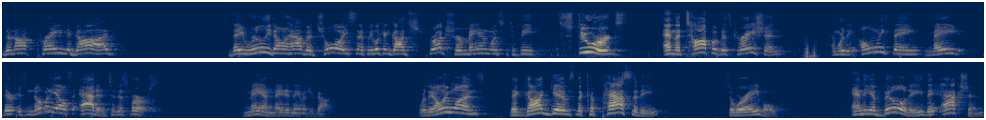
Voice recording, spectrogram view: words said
they're not praying to God they really don't have a choice. And if we look in God's structure, man was to be stewards and the top of his creation. And we're the only thing made, there is nobody else added to this verse. Man made in the image of God. We're the only ones that God gives the capacity, so we're able, and the ability, the action,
